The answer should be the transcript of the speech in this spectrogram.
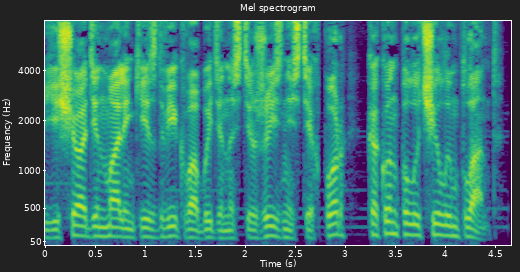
Еще один маленький сдвиг в обыденности жизни с тех пор, как он получил имплант –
